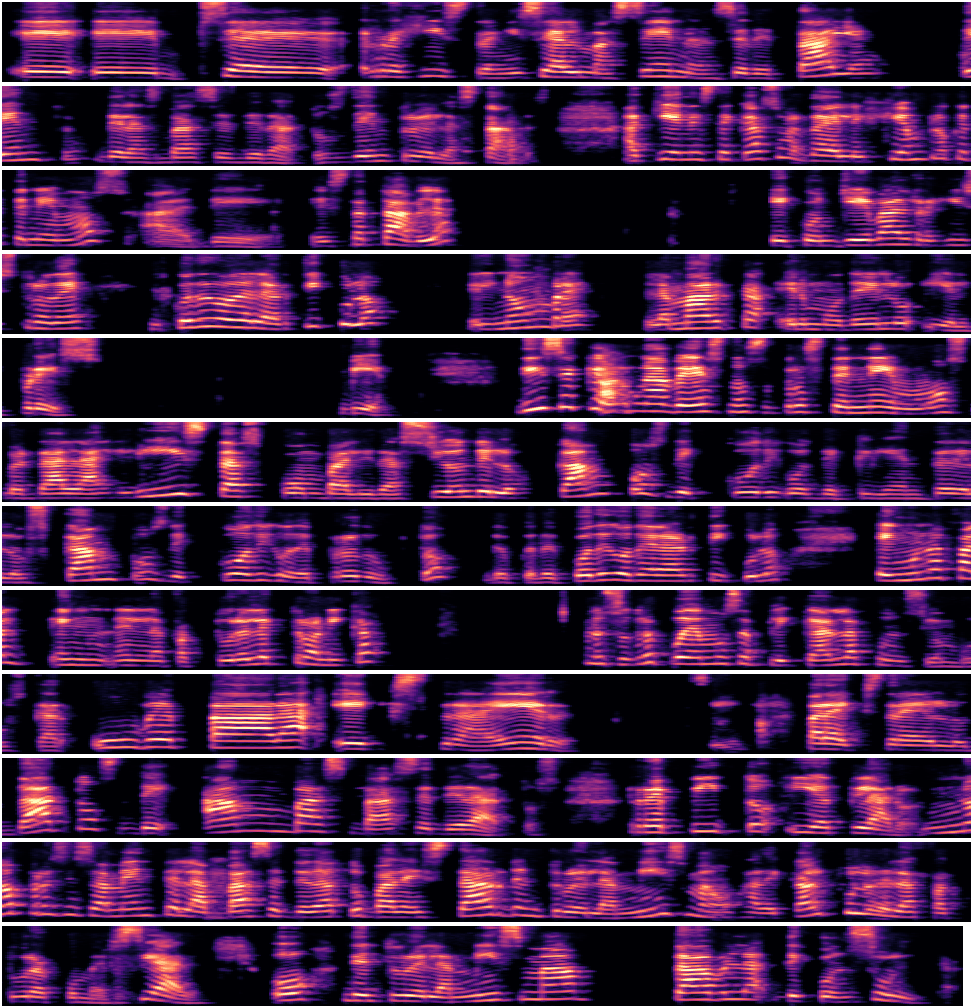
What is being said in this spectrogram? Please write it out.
eh, se registran y se almacenan, se detallan dentro de las bases de datos, dentro de las tablas. Aquí en este caso, ¿verdad? El ejemplo que tenemos ah, de esta tabla que conlleva el registro de el código del artículo, el nombre, la marca, el modelo y el precio. Bien, Dice que ah. una vez nosotros tenemos, ¿verdad? Las listas con validación de los campos de códigos de cliente, de los campos de código de producto, de, código del artículo, en, una, en, en la factura electrónica, nosotros podemos aplicar la función buscar V para extraer para extraer los datos de ambas bases de datos. Repito y aclaro, no precisamente las bases de datos van a estar dentro de la misma hoja de cálculo de la factura comercial o dentro de la misma tabla de consulta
